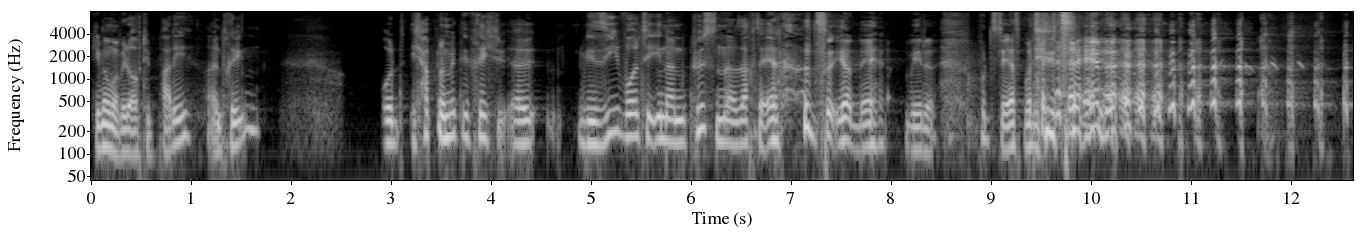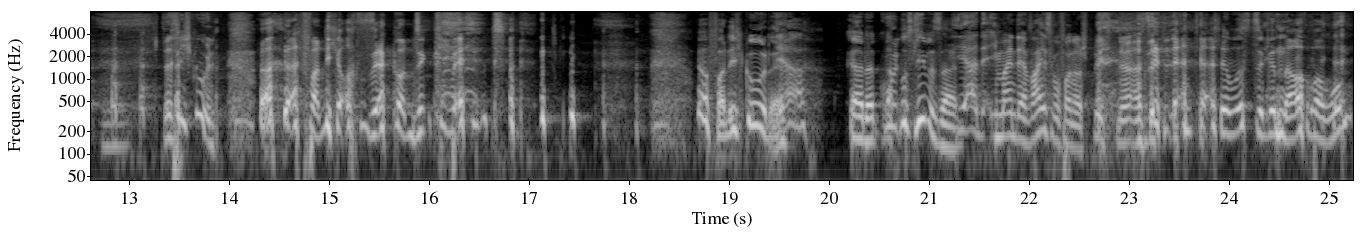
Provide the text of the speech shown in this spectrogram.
gehen wir mal wieder auf die Party, eintrinken. Und ich habe nur mitgekriegt, äh, wie sie wollte ihn dann küssen, da sagte er zu ihr, nee, Mädel, putz dir erstmal die Zähne. Das finde ich gut. das fand ich auch sehr konsequent. ja, fand ich gut. Ey. Ja. Ja, das, das muss Liebe sein. Ja, ich meine, der weiß, wovon er spricht. Ne? Also, der, der wusste genau warum.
